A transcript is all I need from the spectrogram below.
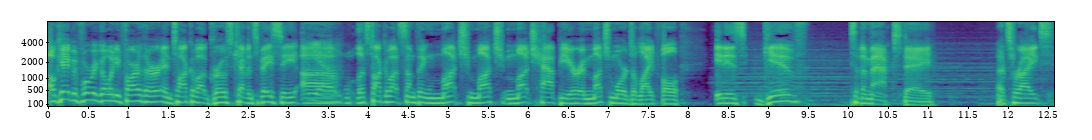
Okay, before we go any farther and talk about gross Kevin Spacey, uh, let's talk about something much, much, much happier and much more delightful. It is Give to the Max Day. That's right.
